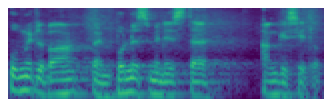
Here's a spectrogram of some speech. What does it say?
unmittelbar beim Bundesminister angesiedelt.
